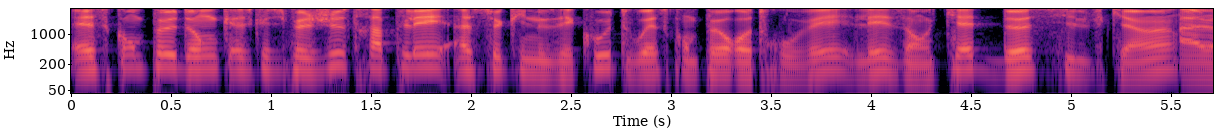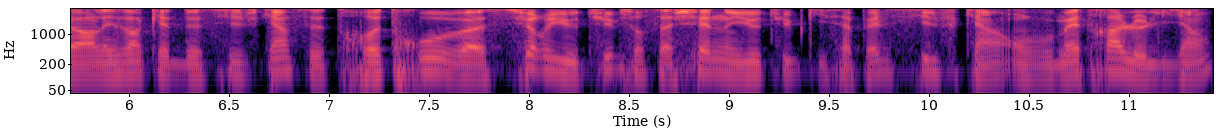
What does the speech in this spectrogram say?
Est-ce qu'on peut donc, est-ce que tu peux juste rappeler à ceux qui nous écoutent où est-ce qu'on peut retrouver les enquêtes de Sylvain Alors, les enquêtes de Sylvain se retrouvent sur YouTube, sur sa chaîne YouTube qui s'appelle Sylvain. On vous mettra le lien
